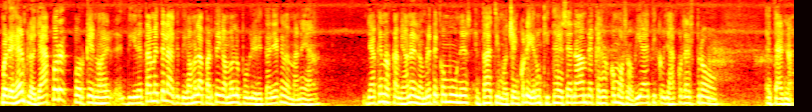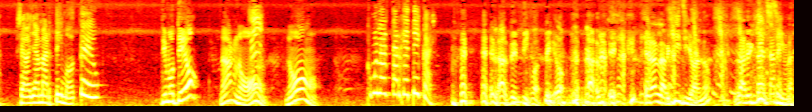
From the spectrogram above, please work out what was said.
Por ejemplo, ya por, porque nos, directamente, la, digamos, la parte, digamos, lo publicitaria que nos maneja, ya que nos cambiaron el nombre de comunes, entonces a Timochenko le dijeron quite ese nombre, que eso es como soviético, ya cosas pro. Entonces, no, se va a llamar Timoteo. ¿Timoteo? No, no, no. Como las tarjeticas. Las de Timoteo. las de- eran larguísimas, ¿no? Larguísimas.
